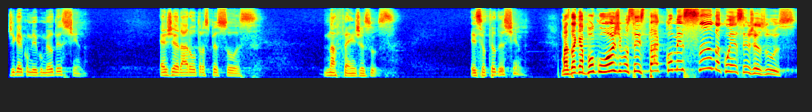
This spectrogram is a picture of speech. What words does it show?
Diga aí comigo, meu destino é gerar outras pessoas na fé em Jesus. Esse é o teu destino. Mas daqui a pouco, hoje, você está começando a conhecer Jesus.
